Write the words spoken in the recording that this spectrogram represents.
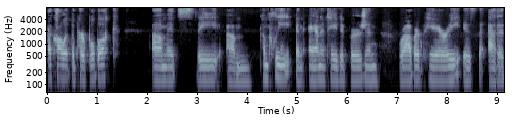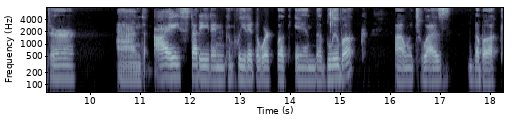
I call it the Purple Book. Um, it's the um, complete and annotated version. Robert Perry is the editor, and I studied and completed the workbook in the Blue Book, uh, which was the book.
